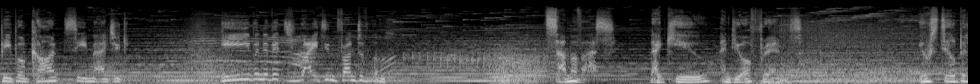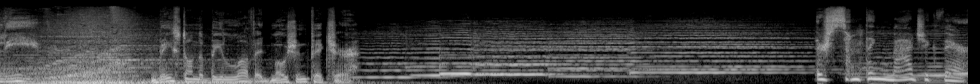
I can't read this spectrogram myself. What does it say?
people can't see magic, even if it's right in front of them. Some of us, like you and your friends, you still believe. Based on the beloved motion picture. There's something magic there.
